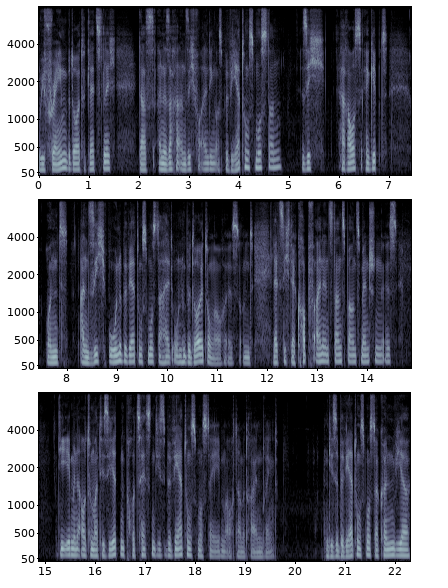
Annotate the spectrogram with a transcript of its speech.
Reframe bedeutet letztlich, dass eine Sache an sich vor allen Dingen aus Bewertungsmustern sich heraus ergibt und an sich ohne Bewertungsmuster halt ohne Bedeutung auch ist. Und letztlich der Kopf eine Instanz bei uns Menschen ist, die eben in automatisierten Prozessen diese Bewertungsmuster eben auch damit reinbringt. Und diese Bewertungsmuster können wir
